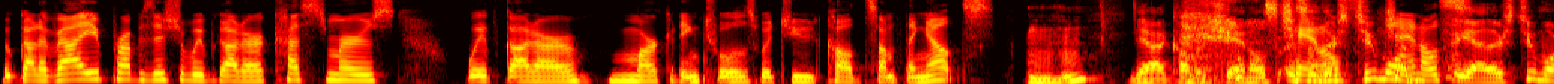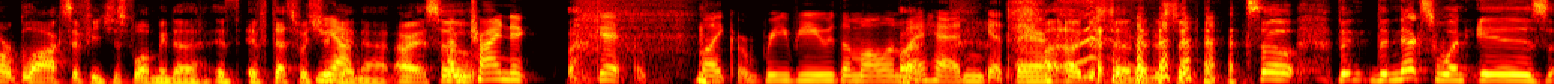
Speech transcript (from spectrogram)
we've got a value proposition. We've got our customers. We've got our marketing tools, which you called something else. Mm-hmm. Yeah, I call it channels. So there's two more. Channels. Yeah, there's two more blocks if you just want me to, if, if that's what you're Yeah. getting at. All right, so I'm trying to get like review them all in my Uh, head and get there. Uh, understood. Understood. so the the next one is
